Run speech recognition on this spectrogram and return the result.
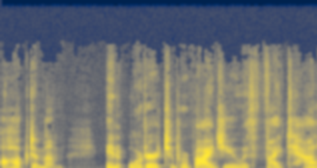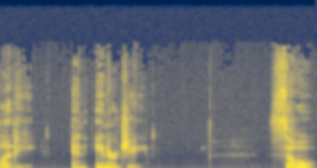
optimum in order to provide you with vitality and energy. So,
